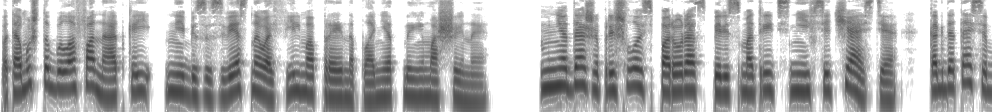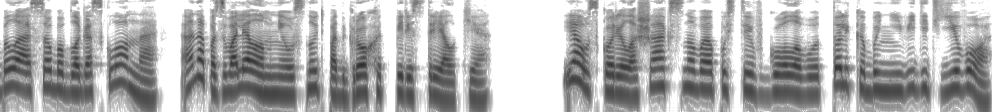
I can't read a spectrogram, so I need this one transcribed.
потому что была фанаткой небезызвестного фильма про инопланетные машины. Мне даже пришлось пару раз пересмотреть с ней все части. Когда Тася была особо благосклонна, она позволяла мне уснуть под грохот перестрелки. Я ускорила шаг, снова опустив голову, только бы не видеть его,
